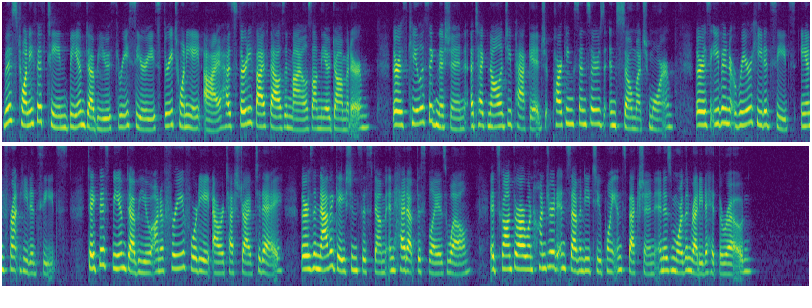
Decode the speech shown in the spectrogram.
This 2015 BMW 3 Series 328i has 35,000 miles on the odometer. There is keyless ignition, a technology package, parking sensors, and so much more. There is even rear heated seats and front heated seats. Take this BMW on a free 48-hour test drive today. There is a navigation system and head-up display as well. It's gone through our 172 point inspection and is more than ready to hit the road.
